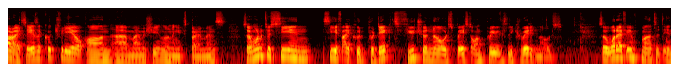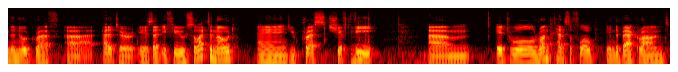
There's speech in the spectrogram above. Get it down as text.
All right, so here's a quick video on uh, my machine learning experiments. So I wanted to see in, see if I could predict future nodes based on previously created nodes. So what I've implemented in the node graph uh, editor is that if you select a node and you press Shift V, um, it will run TensorFlow in the background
